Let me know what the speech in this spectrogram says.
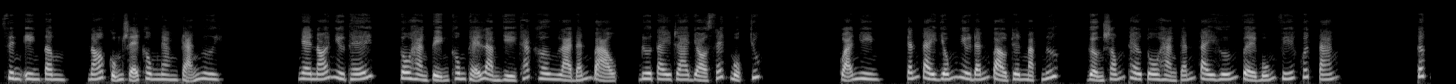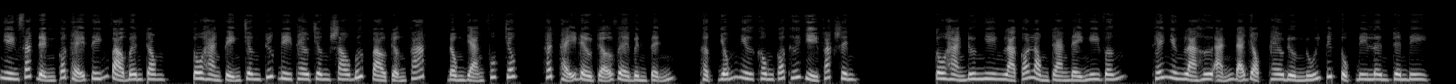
Xin yên tâm, nó cũng sẽ không ngăn cản ngươi. Nghe nói như thế, Tô Hàng tiện không thể làm gì khác hơn là đánh bạo, đưa tay ra dò xét một chút. Quả nhiên, cánh tay giống như đánh vào trên mặt nước, gần sóng theo Tô Hàng cánh tay hướng về bốn phía khuếch tán. Tất nhiên xác định có thể tiến vào bên trong, Tô Hàng tiện chân trước đi theo chân sau bước vào trận pháp, đồng dạng phút chốc, hết thảy đều trở về bình tĩnh, thật giống như không có thứ gì phát sinh. Tô Hàng đương nhiên là có lòng tràn đầy nghi vấn, thế nhưng là hư ảnh đã dọc theo đường núi tiếp tục đi lên trên đi,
